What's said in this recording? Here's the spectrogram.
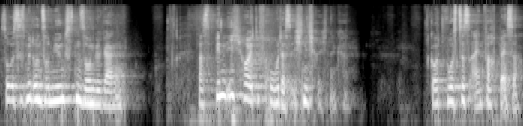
So ist es mit unserem jüngsten Sohn gegangen. Was bin ich heute froh, dass ich nicht rechnen kann? Gott wusste es einfach besser.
